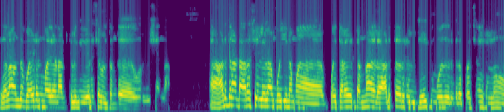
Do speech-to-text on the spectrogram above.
இதெல்லாம் வந்து பைடன் மாதிரியான நாட்களுக்கு எரிச்சல் தந்த ஒரு விஷயம்தான். அடுத்த நாட்டு அரசியல் எல்லாம் போய் நம்ம போய் தலையிட்டோம்னா அதுல அடுத்தவர்கள் ஜெயிக்கும் போது இருக்கிற பிரச்சனைகளும்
